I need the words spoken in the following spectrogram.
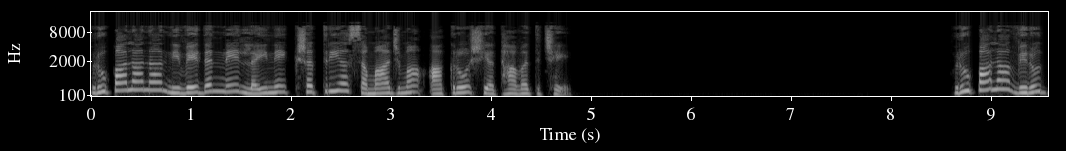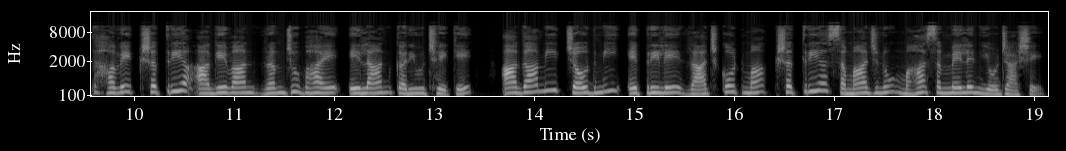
રૂપાલાના નિવેદનને લઈને ક્ષત્રિય સમાજમાં આક્રોશ યથાવત છે. રૂપાલા વિરુદ્ધ હવે ક્ષત્રિય આગેવાન રમજુભાએ એલાન કર્યું છે કે આગામી ચૌદમી એપ્રિલે રાજકોટમાં ક્ષત્રિય સમાજનું મહાસંમેલન યોજાશે.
